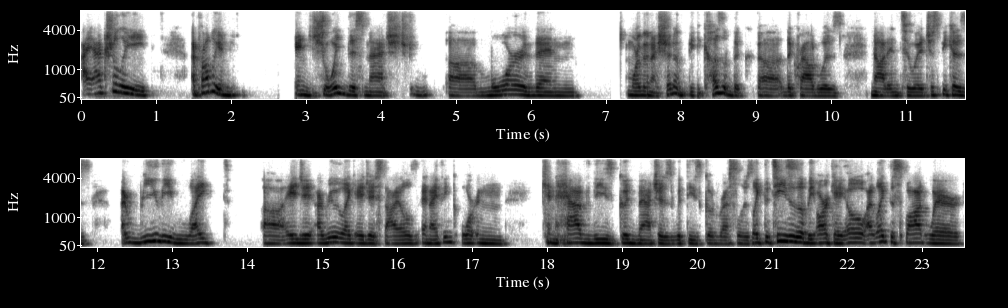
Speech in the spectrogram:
I actually, I probably enjoyed this match uh, more than more than I should have because of the uh, the crowd was not into it. Just because I really liked uh, AJ, I really like AJ Styles, and I think Orton can have these good matches with these good wrestlers. Like the teases of the RKO, I like the spot where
